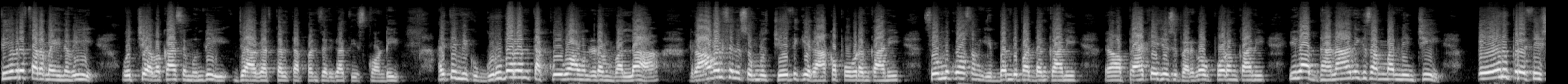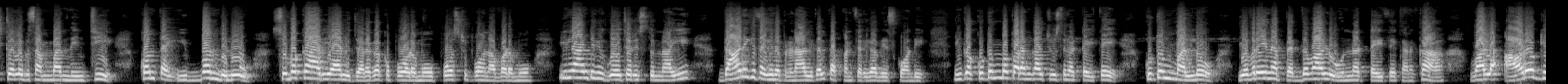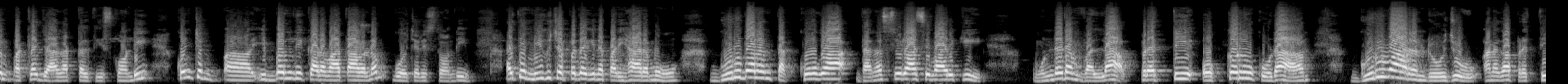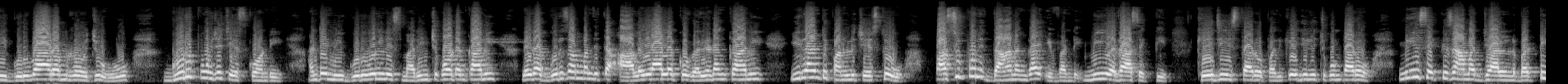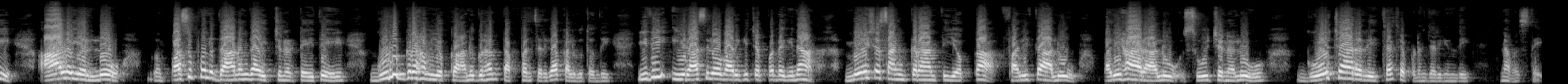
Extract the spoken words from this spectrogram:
తీవ్రతరమైనవి వచ్చే అవకాశం ఉంది. జాగ్రత్తలు తప్పనిసరిగా తీసుకోండి. అయితే మీకు గురుబలం తక్కువగా ఉండడం వల్ల రావాల్సిన సొమ్ము చేతికి రాకపోవడం కానీ సొమ్ము కోసం ఇబ్బంది పడడం కానీ ప్యాకేజెస్ పెరగకపోవడం కానీ ఇలా ధనానికి సంబంధించి పేరు ప్రతిష్టలకు సంబంధించి కొంత ఇబ్బందులు శుభకార్యాలు జరగకపోవడము పోస్ట్ పోన్ అవ్వడము ఇలాంటివి గోచరిస్తున్నాయి. దానికి తగిన ప్రణాళికలు తప్పనిసరిగా వేసుకోండి. ఇంకా కుటుంబ పరంగా చూసినట్టయితే కుటుంబంలో ఎవరైనా పెద్దవాళ్ళు ఉన్నట్టయితే కనుక వాళ్ళ ఆరోగ్యం పట్ల జాగ్రత్తలు తీసుకోండి. కొంచెం ఇబ్బందికర వాతావరణం గోచరిస్తోంది. అయితే మీకు చెప్పదగిన పరిహారము గురుబలం తక్కువగా ధనస్సు రాశి వారికి ఉండడం వల్ల ప్రతి ఒక్కరూ కూడా గురువారం రోజు అనగా ప్రతి గురువారం రోజు గురు పూజ చేసుకోండి. అంటే మీ గురువుల్ని స్మరించుకోవడం కానీ లేదా గురు సంబంధిత ఆలయాలకు వెళ్ళడం కానీ ఇలాంటి పనులు చేస్తూ పసుపుని దానంగా ఇవ్వండి. మీ యథాశక్తి. కేజీ ఇస్తారో పది కేజీలు ఇచ్చుకుంటారో మీ శక్తి సామర్థ్యాలను బట్టి ఆలయంలో పసుపును దానంగా ఇచ్చినట్టయితే గురుగ్రహం యొక్క అనుగ్రహం తప్పనిసరిగా కలుగుతుంది. ఇది ఈ రాశిలో వారికి చెప్పదగిన మేష సంక్రాంతి యొక్క ఫలితాలు పరిహారాలు సూచనలు గోచార రీత్యా చెప్పడం జరిగింది. నమస్తే.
